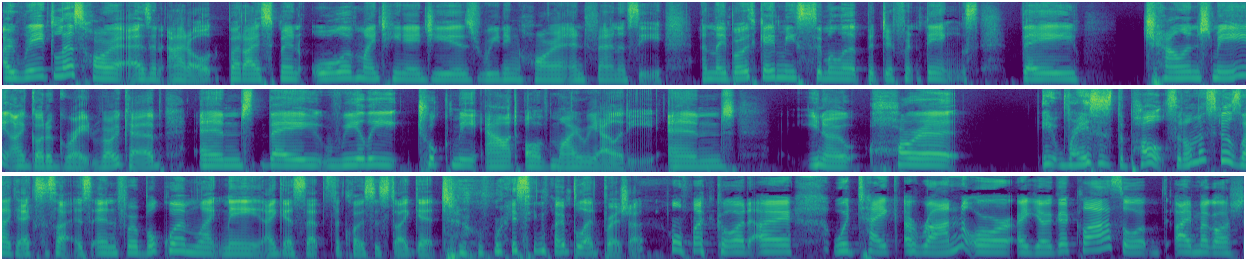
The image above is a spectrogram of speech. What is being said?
I read less horror as an adult, but I spent all of my teenage years reading horror and fantasy, and they both gave me similar but different things. They challenged me, I got a great vocab, and they really took me out of my reality. And, you know, horror it raises the pulse. It almost feels like exercise. And for a bookworm like me, I guess that's the closest I get to raising my blood pressure. Oh my God. I would take a run or a yoga class or, oh my gosh,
